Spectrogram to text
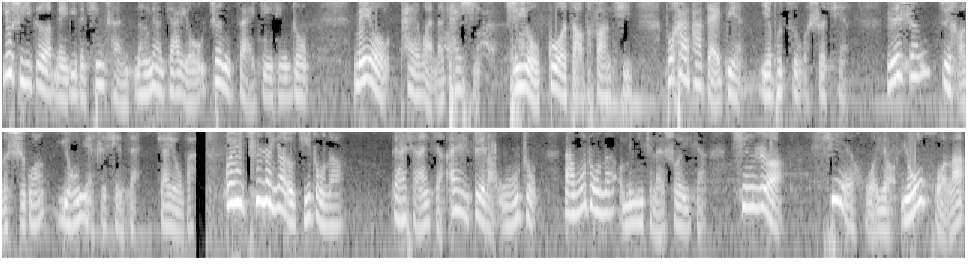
又是一个美丽的清晨，能量加油正在进行中，没有太晚的开始，只有过早的放弃。不害怕改变，也不自我设限，人生最好的时光永远是现在，加油吧！关于清热药有几种呢？大家想一想，哎，对了，五种，哪五种呢？我们一起来说一下：清热泻火药，有火了，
